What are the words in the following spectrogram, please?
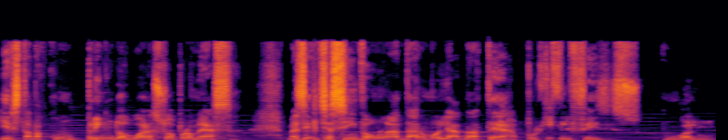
e ele estava cumprindo agora a sua promessa. Mas ele disse assim: vamos lá dar uma olhada na terra. Por que, que ele fez isso? Um golinho.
